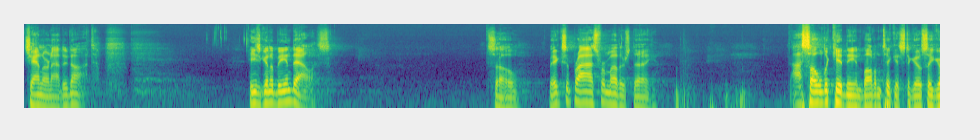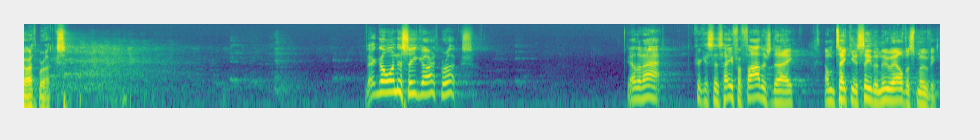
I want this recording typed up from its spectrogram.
Chandler and I do not. He's going to be in Dallas. So, big surprise for Mother's Day. I sold a kidney and bought them tickets to go see Garth Brooks. They're going to see Garth Brooks. The other night, Cricket says, Hey, for Father's Day, I'm going to take you to see the new Elvis movie.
